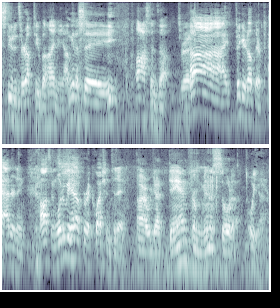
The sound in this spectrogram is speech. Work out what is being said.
students are up to behind me. I'm gonna say Austin's up. That's right. Ah, I figured out their patterning. Austin, what do we have for a question today? All right, we got Dan from Minnesota. Oh yeah.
